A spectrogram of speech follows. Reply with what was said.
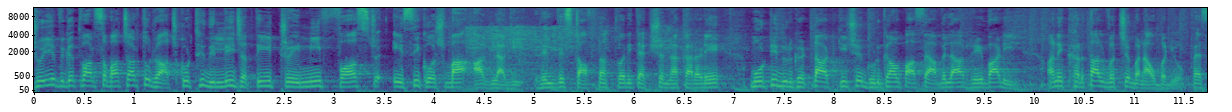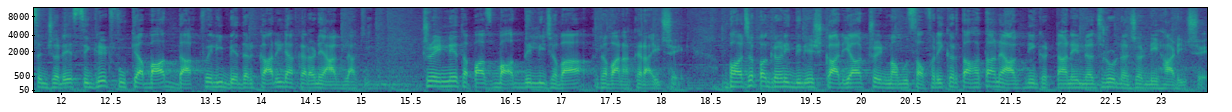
જોઈએ, વિગતવાર સમાચાર તો રાજકોટથી દિલ્હી જતી ટ્રેનની ફર્સ્ટ એસી કોચમાં આગ લાગી. રેલવે સ્ટાફના ત્વરિત એક્શનના કારણે મોટી દુર્ઘટના અટકી છે. ગુડગાંવ પાસે આવેલા રેવાડી અને ખરતાલ વચ્ચે બનાવ બન્યો. પેસેન્જરે સિગરેટ ફૂંક્યા બાદ દાખવેલી બેદરકારીના કારણે આગ લાગી. ટ્રેનને તપાસ બાદ દિલ્હી જવા રવાના કરાઈ છે. ભાજપ અગ્રણી દિનેશ કારિયા ટ્રેનમાં મુસાફરી કરતા હતા અને આગની ઘટનાને નજરો નજર નિહાળી છે.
